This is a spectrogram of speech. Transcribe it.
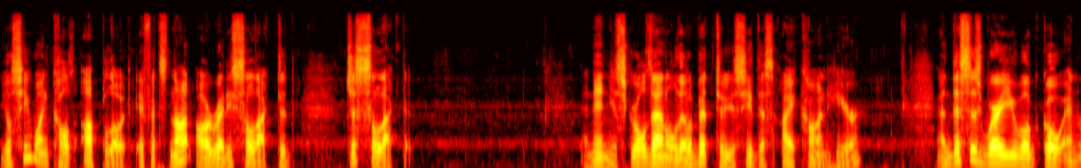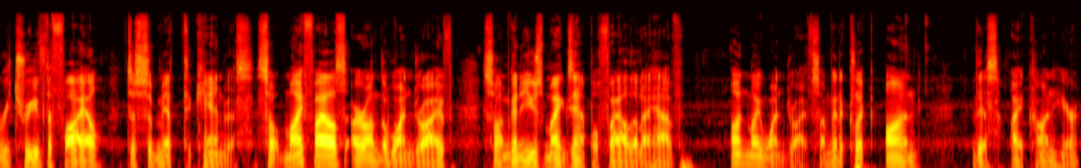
You'll see one called Upload. If it's not already selected, just select it. And then you scroll down a little bit till you see this icon here. And this is where you will go and retrieve the file to submit to Canvas. So my files are on the OneDrive, so I'm going to use my example file that I have on my OneDrive. So I'm going to click on this icon here.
